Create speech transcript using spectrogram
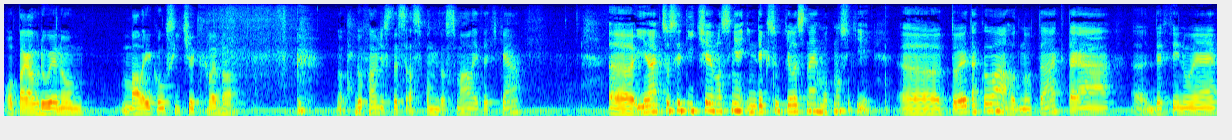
opravdu jenom malý kousíček chleba. No, doufám, že jste se aspoň zasmáli teďka. E, jinak, co se týče vlastně indexu tělesné hmotnosti, to je taková hodnota, která eh, definuje,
